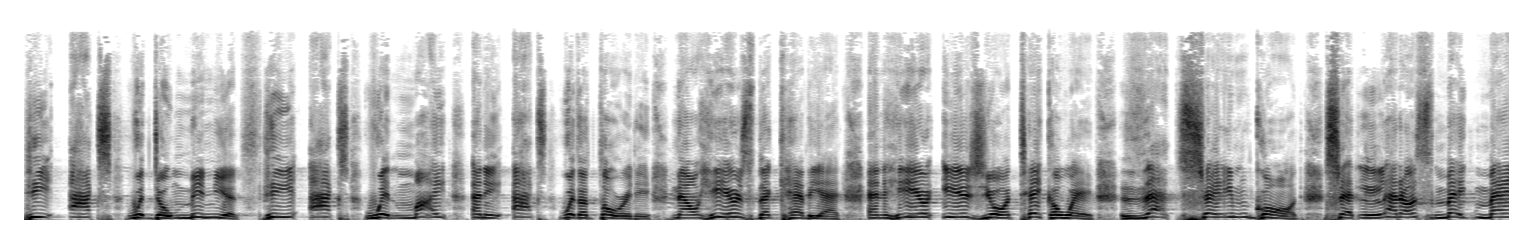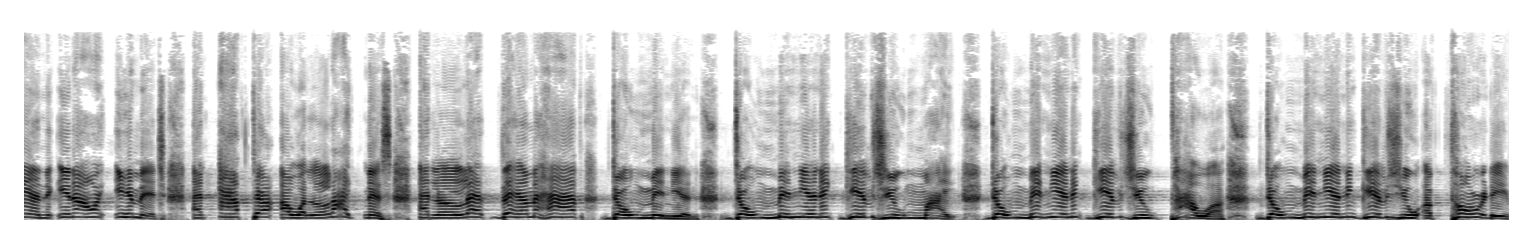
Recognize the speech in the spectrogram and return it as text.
He acts with dominion. He acts with might and he acts with authority. Now here's the caveat and here is your takeaway. That same God said, let us make man in our image and after our likeness and let them have dominion. Dominion gives you might. Dominion gives you power. Dominion gives you authority.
